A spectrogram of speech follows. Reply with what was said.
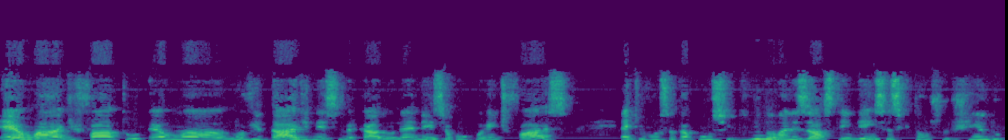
é uma, de fato, é uma novidade nesse mercado, né? nem seu concorrente faz, é que você está conseguindo analisar as tendências que estão surgindo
